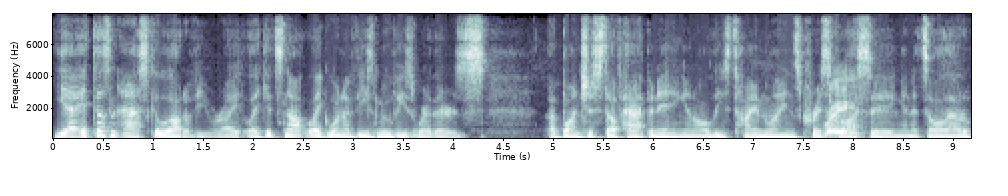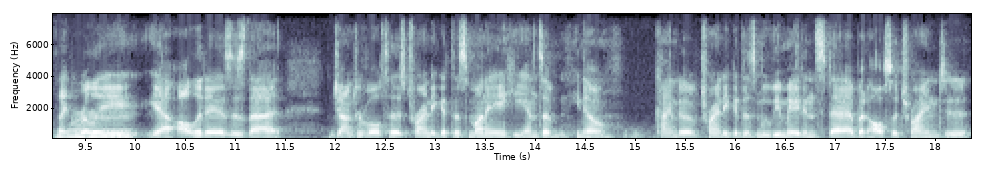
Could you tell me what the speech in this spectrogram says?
Yeah, it doesn't ask a lot of you, right? Like it's not like one of these movies where there's a bunch of stuff happening and all these timelines crisscrossing and it's all out of like order. really yeah all it is is that john travolta is trying to get this money he ends up you know kind of trying to get this movie made instead but also trying to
